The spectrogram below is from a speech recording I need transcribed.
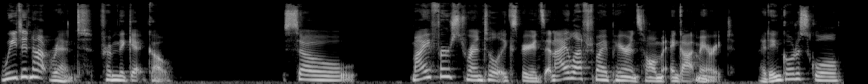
we did not rent from the get go. So, my first rental experience, and I left my parents' home and got married. I didn't go to school.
